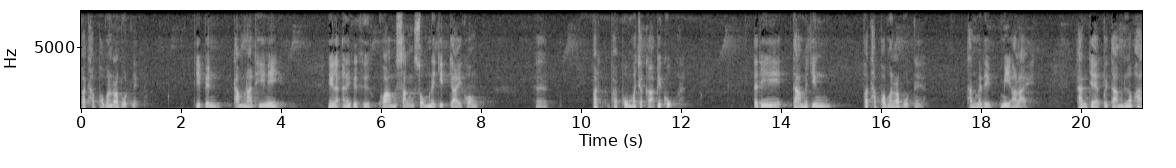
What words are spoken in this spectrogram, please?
พระทัพพวันระบุตรเนี่ยที่เป็นทำหน้าที่นี้ นี่แหละ อันนี้ก็คือความสั่งสมในจิตใจของพระพระภูมิมัชกะพิกุแต่นี้ตามไม่จริงพระทัพพมรบุตรเนี่ยท่านไม่ได้มีอะไร ท่านแจกไปตามเนื้อผ้า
